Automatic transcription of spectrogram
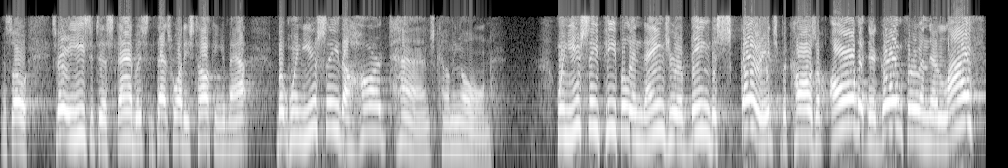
And so it's very easy to establish that that's what he's talking about. But when you see the hard times coming on, when you see people in danger of being discouraged because of all that they're going through in their life,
